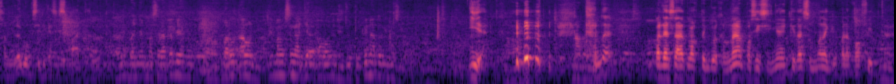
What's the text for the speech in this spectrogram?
alhamdulillah gue masih dikasih kesempatan Banyak masyarakat yang uh, baru tahu nih, memang sengaja awalnya ditutupin atau gimana sih? iya. Ya? karena pada saat waktu gue kena posisinya kita semua lagi pada covid kan.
